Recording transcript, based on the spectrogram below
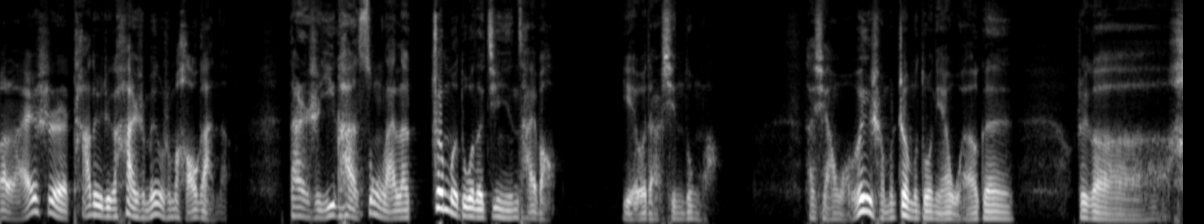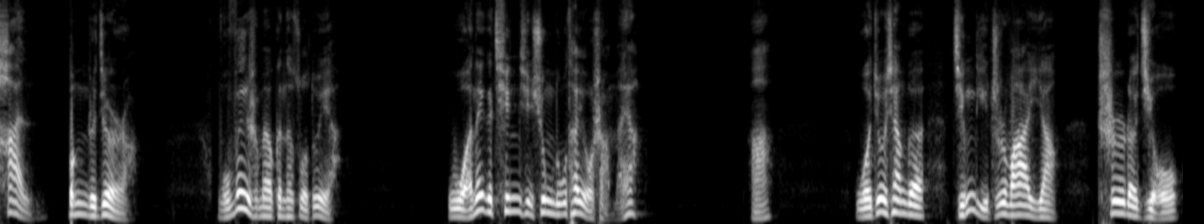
本来是他对这个汉是没有什么好感的，但是一看送来了这么多的金银财宝，也有点心动了。他想，我为什么这么多年我要跟这个汉？绷着劲儿啊！我为什么要跟他作对呀？我那个亲戚匈奴他有什么呀？啊，我就像个井底之蛙一样，吃的酒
